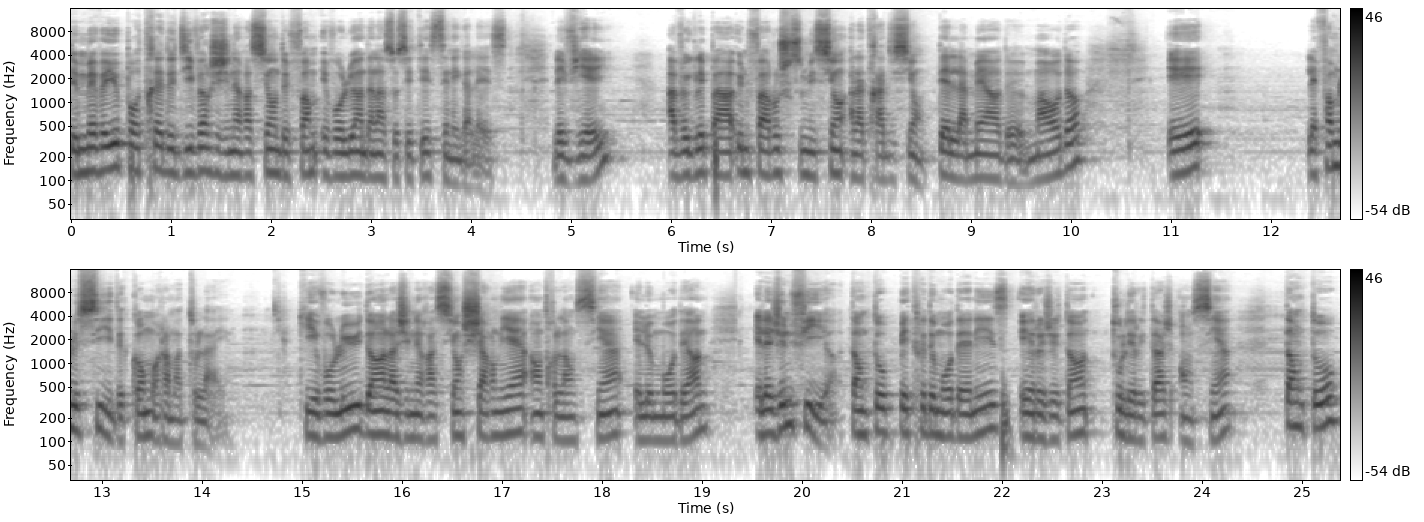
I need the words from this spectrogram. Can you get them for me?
de merveilleux portraits de diverses générations de femmes évoluant dans la société sénégalaise. Les vieilles, aveuglées par une farouche soumission à la tradition, telle la mère de Maodo, et les femmes lucides comme Ramatoulaye, qui évoluent dans la génération charnière entre l'ancien et le moderne Et les jeunes filles, tantôt pétries de modernisme et rejetant tout l'héritage ancien, tantôt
